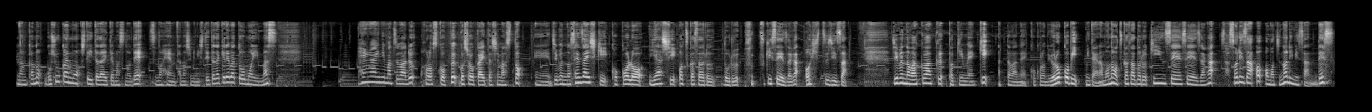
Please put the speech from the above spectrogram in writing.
なんかのご紹介もしていただいてますのでその辺楽しみにしていただければと思います。偏愛にまつわるホロスコープご紹介いたしますと、えー、自分の潜在意識心癒しを司る 月星座がお羊座。自分のワクワクときめきとはね心の喜びみたいなものを司る金星星座がさそり座をお持ちのりみさんです。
